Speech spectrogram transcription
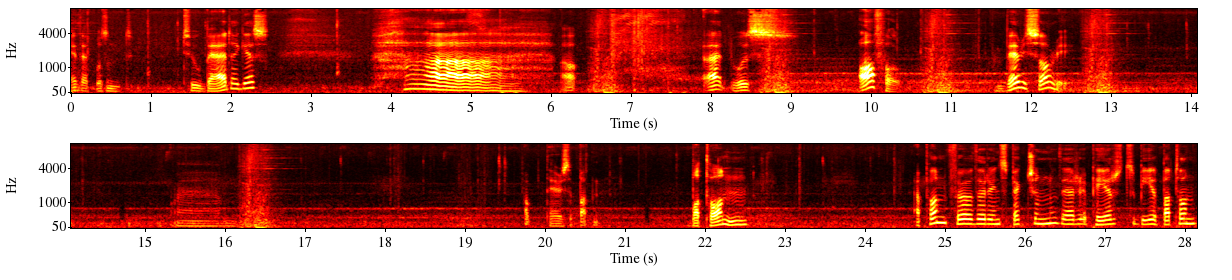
Okay, that wasn't too bad, I guess. Ah, oh, that was awful. I'm very sorry. Um, oh, there's a button. Button. Upon further inspection, there appears to be a button.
